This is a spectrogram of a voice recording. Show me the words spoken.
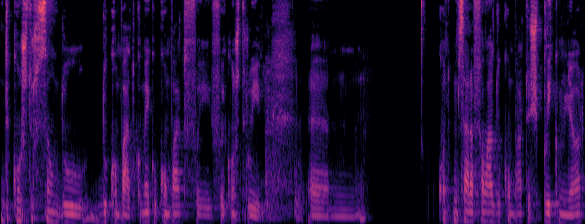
de construção do, do combate. Como é que o combate foi, foi construído. Um, quando começar a falar do combate, eu explico melhor,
